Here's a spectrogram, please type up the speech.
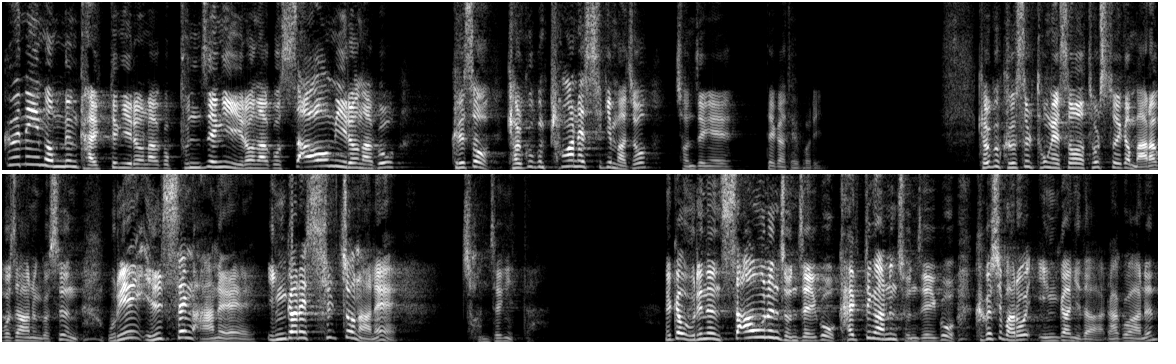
끊임없는 갈등이 일어나고 분쟁이 일어나고 싸움이 일어나고 그래서 결국은 평안의 시기마저 전쟁의 때가 돼버린 결국 그것을 통해서 톨스토이가 말하고자 하는 것은 우리의 일생 안에 인간의 실존 안에 전쟁이 있다. 그러니까 우리는 싸우는 존재이고 갈등하는 존재이고 그것이 바로 인간이다라고 하는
